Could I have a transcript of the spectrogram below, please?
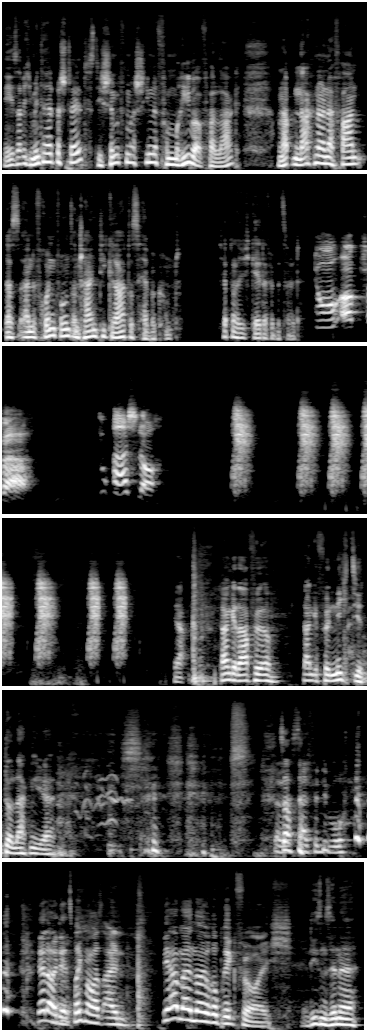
Nee, das habe ich im Internet bestellt. Das ist die Schimpfmaschine vom Riva Verlag. Und habe im Nachhinein erfahren, dass eine Freundin von uns anscheinend die gratis herbekommt. Ich habe natürlich Geld dafür bezahlt. Du Opfer. Arschloch. Ja, danke dafür. Danke für nichts, ihr Dullacken, ihr. Das ist halt für Niveau. Ja, Leute, jetzt bringt mal was ein. Wir haben eine neue Rubrik für euch. In diesem Sinne,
